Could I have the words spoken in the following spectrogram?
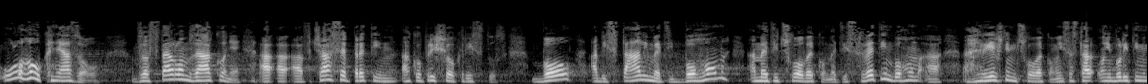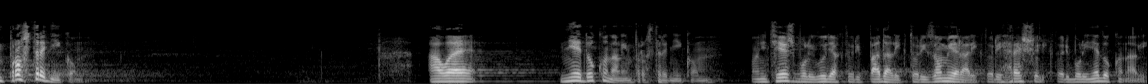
úlohou kňazov v starom zákone a, a, a v čase predtým, ako prišiel Kristus, bol, aby stáli medzi Bohom a medzi človekom, medzi svetým Bohom a, a hriešným človekom. Oni, sa stáli, oni boli tým prostredníkom. Ale nie dokonalým prostredníkom. Oni tiež boli ľudia, ktorí padali, ktorí zomierali, ktorí hrešili, ktorí boli nedokonalí.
